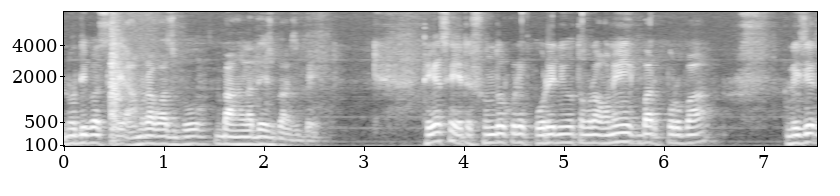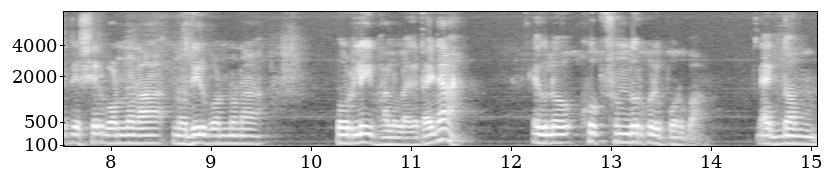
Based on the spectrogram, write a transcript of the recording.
নদী বাঁচলে আমরা বাঁচবো, বাংলাদেশ বাঁচবে। ঠিক আছে? এটা সুন্দর করে পড়ে নিও। তোমরা অনেকবার পড়বা। নিজের দেশের বর্ণনা, নদীর বর্ণনা পড়লেই ভালো লাগে, তাই না? এগুলো খুব সুন্দর করে পড়বা। একদম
